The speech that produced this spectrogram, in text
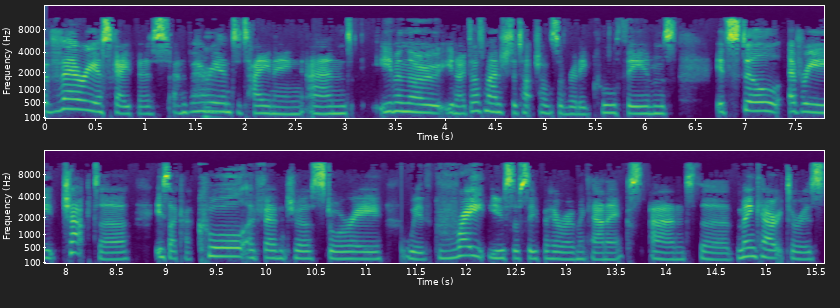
very escapist and very entertaining. And even though you know it does manage to touch on some really cool themes it's still every chapter is like a cool adventure story with great use of superhero mechanics. And the main character is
